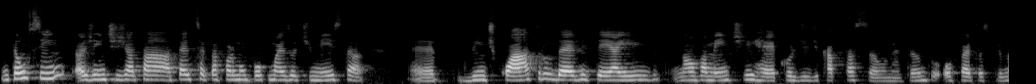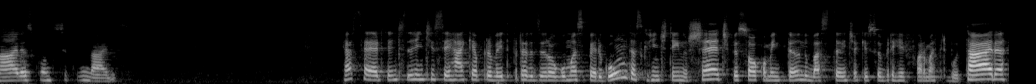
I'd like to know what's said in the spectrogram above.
Então, sim, a gente já está até de certa forma um pouco mais otimista. 24 é, deve ter aí novamente recorde de captação, né, tanto ofertas primárias quanto secundárias. Tá certo. Antes da gente encerrar aqui, aproveito para trazer algumas perguntas que a gente tem no chat, pessoal comentando bastante aqui sobre reforma tributária.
